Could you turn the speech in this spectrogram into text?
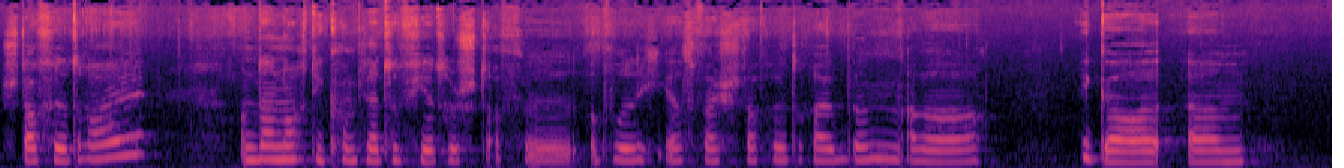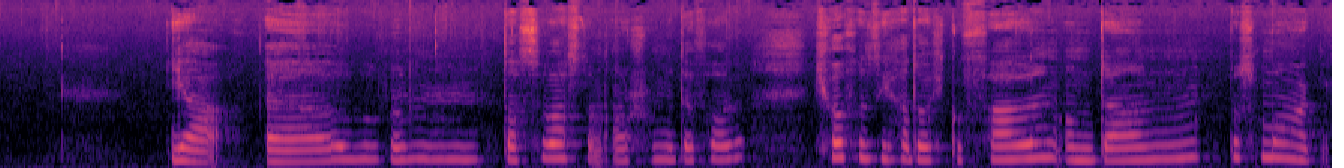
Staffel 3 und dann noch die komplette vierte Staffel, obwohl ich erst bei Staffel 3 bin, aber egal. Ähm, ja, äh, das war's dann auch schon mit der Folge. Ich hoffe, sie hat euch gefallen und dann bis morgen.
